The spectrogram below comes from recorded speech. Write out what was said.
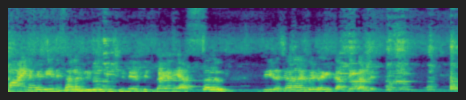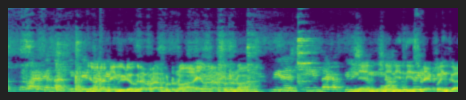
మా ఆయనకైతే ఎన్నిసార్లు వీడియోలు తీసి నేర్పించినా కానీ అస్సలు ధీరజ్ కన్నా బెటర్ ఇంకా ఏమన్నా నీ వీడియోగ్రాఫర్ అనుకుంటున్నావా? ఏమని అనుకుంటున్నావా? నేను తీసుడే ఎక్కువ ఇంకా.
